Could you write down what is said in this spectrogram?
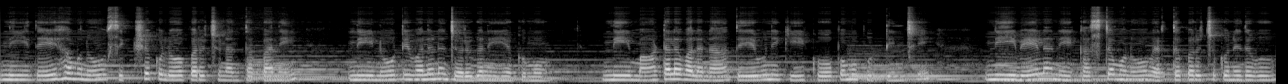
నీ దేహమును శిక్షకు లోపరుచునంత పని నీ నోటి వలన జరుగనీయకుము. నీ మాటల వలన దేవునికి కోపము పుట్టించి నీవేళ నీ కష్టమును వ్యర్థపరుచుకునేదవు.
